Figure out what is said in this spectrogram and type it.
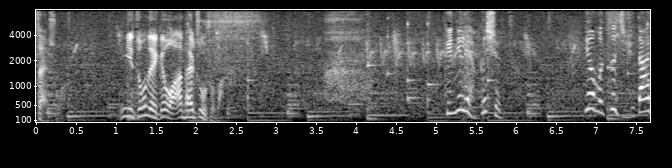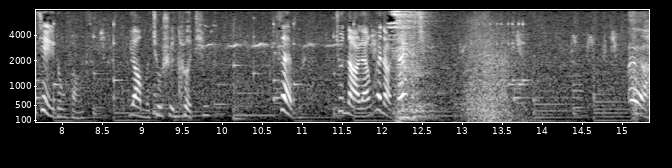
再说，你总得给我安排住处吧？给你两个选择，要么自己去搭建一栋房子，要么就睡客厅，再不然就哪儿凉快哪儿待着去。哎呀，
